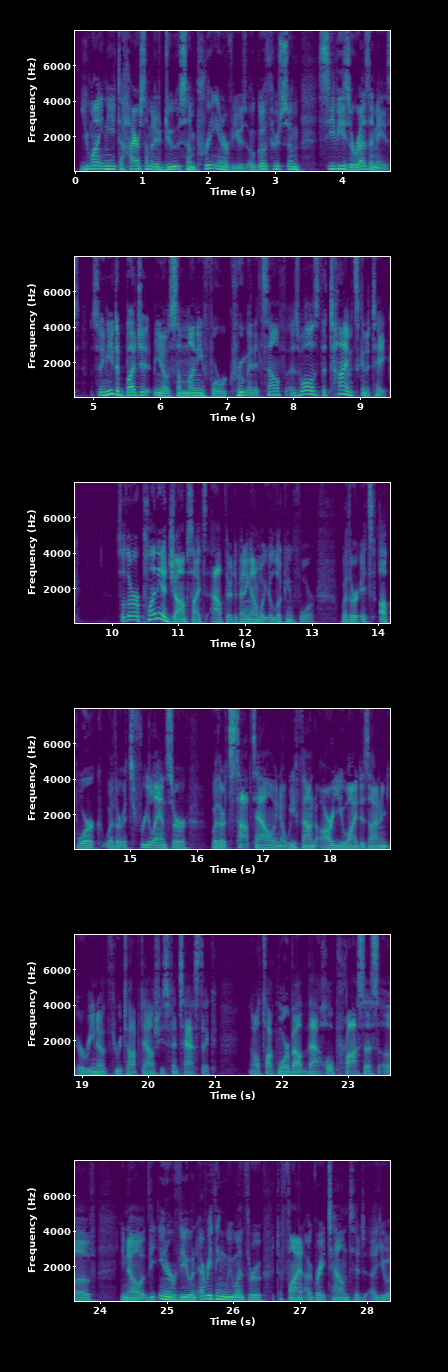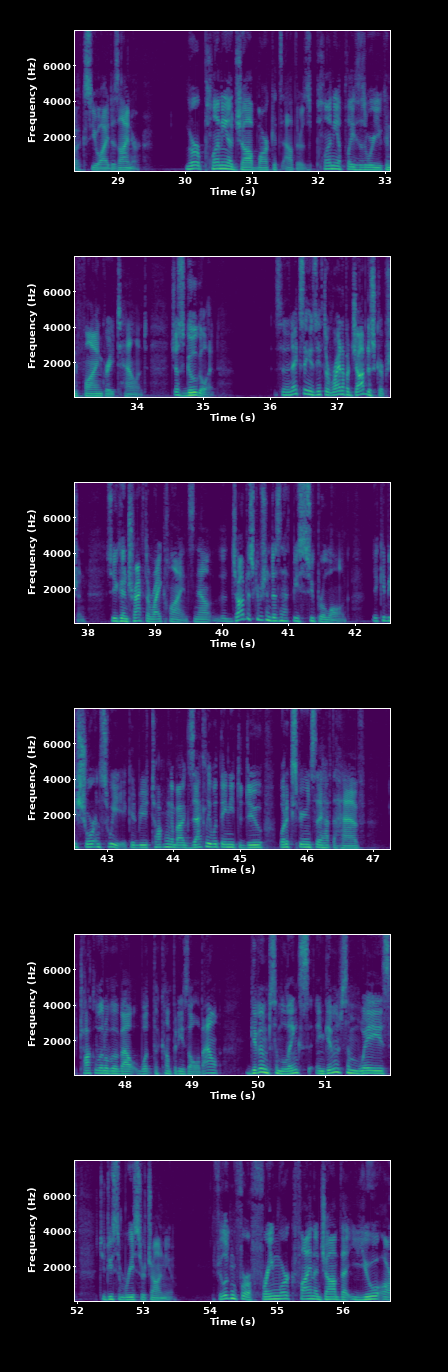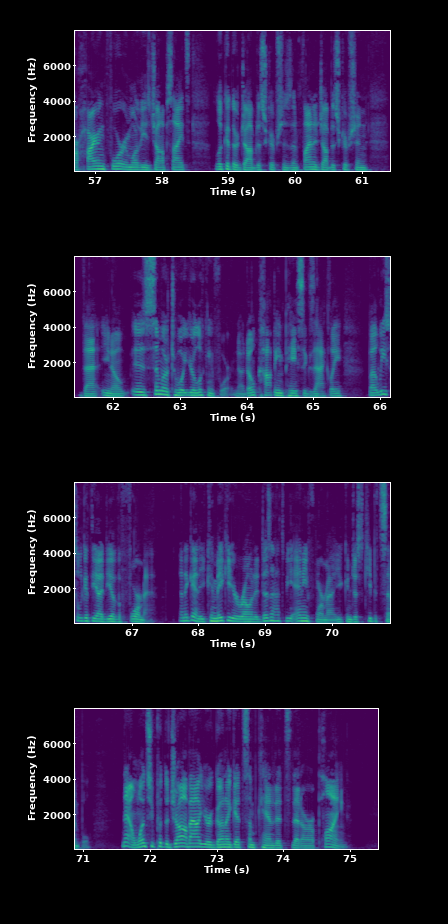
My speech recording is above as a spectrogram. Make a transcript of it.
You might need to hire somebody to do some pre-interviews or go through some CVs or resumes. So you need to budget, you know, some money for recruitment itself as well as the time it's going to take. So there are plenty of job sites out there depending on what you're looking for, whether it's Upwork, whether it's Freelancer, whether it's TopTal. You know, we found our UI designer Arena through TopTal. She's fantastic. And I'll talk more about that whole process of, you know, the interview and everything we went through to find a great talented UX UI designer. There are plenty of job markets out there. There's plenty of places where you can find great talent. Just Google it. So the next thing is you have to write up a job description so you can attract the right clients. Now, the job description doesn't have to be super long. It could be short and sweet. It could be talking about exactly what they need to do, what experience they have to have, talk a little bit about what the company is all about, give them some links, and give them some ways to do some research on you. If you're looking for a framework, find a job that you are hiring for in one of these job sites. Look at their job descriptions and find a job description that you know is similar to what you're looking for. Now, don't copy and paste exactly but at least you'll get the idea of the format. And again, you can make it your own. It doesn't have to be any format. You can just keep it simple. Now, once you put the job out, you're to get some candidates that are applying.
